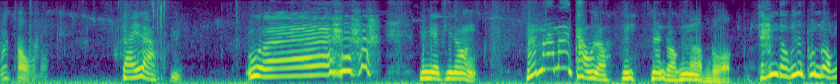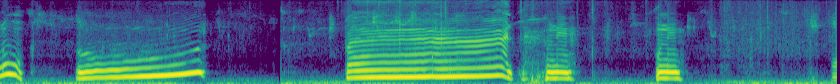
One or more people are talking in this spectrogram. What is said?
ว่าเท่าหรอกใช่ล่ะอืมอุ้ยมึงเนี่ยพี่น้องมามามาเท่าเหรอนี่นั่นดอกหนึ่งสามดอกสามดอกนั่นพุ่นดอกหนึ่งโอ้ยปา ดนี่นี่โอ้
